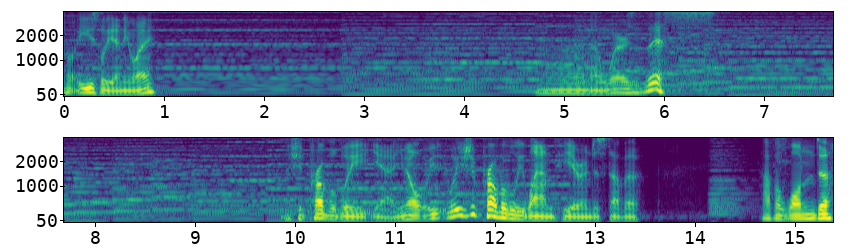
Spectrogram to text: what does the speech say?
Not easily, anyway. Uh, now, where's this? I should probably, yeah, you know, we, we should probably land here and just have a have a wander.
